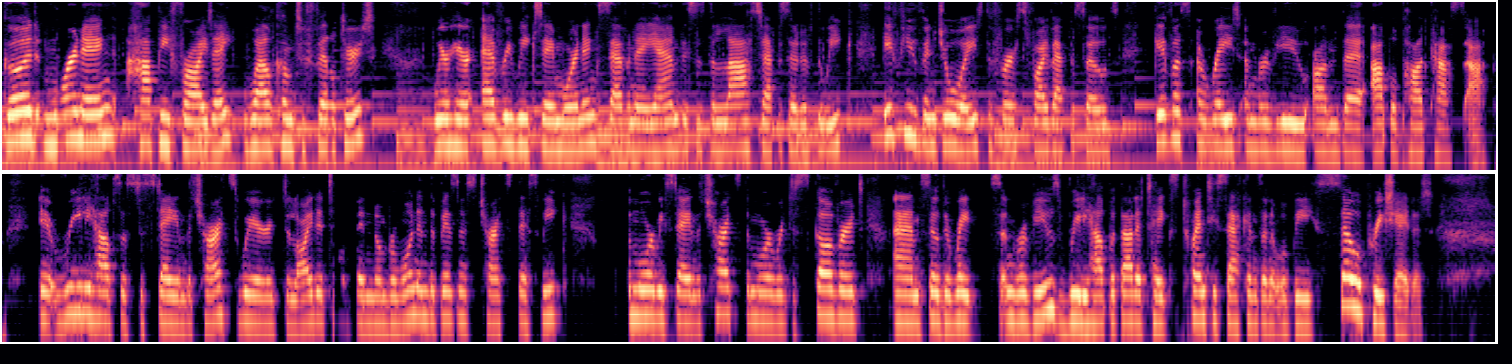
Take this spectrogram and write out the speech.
Good morning. Happy Friday. Welcome to Filtered. We're here every weekday morning, 7 a.m. This is the last episode of the week. If you've enjoyed the first five episodes, give us a rate and review on the Apple Podcasts app. It really helps us to stay in the charts. We're delighted to have been number one in the business charts this week the more we stay in the charts, the more we're discovered. Um, so the rates and reviews really help with that. It takes 20 seconds and it will be so appreciated.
